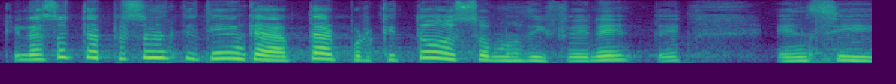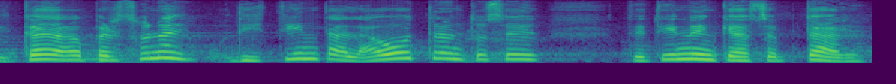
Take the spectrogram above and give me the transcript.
que las otras personas te tienen que adaptar, porque todos somos diferentes en sí. Cada persona es distinta a la otra, entonces te tienen que aceptar.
